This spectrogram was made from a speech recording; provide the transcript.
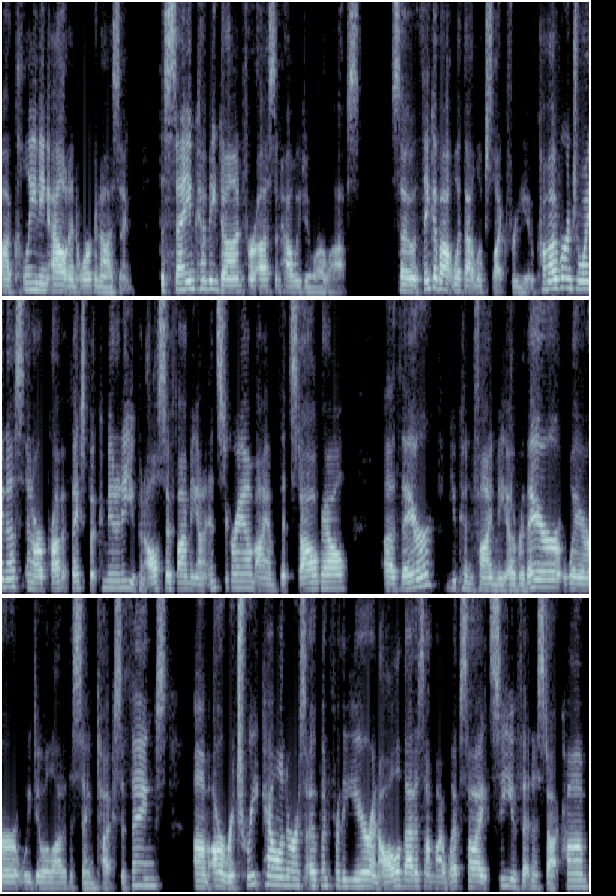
uh, cleaning out and organizing. The same can be done for us and how we do our lives. So think about what that looks like for you. Come over and join us in our private Facebook community. You can also find me on Instagram. I am Fit Style Gal. Uh, there, you can find me over there where we do a lot of the same types of things. Um, our retreat calendar is open for the year, and all of that is on my website, cufitness.com.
